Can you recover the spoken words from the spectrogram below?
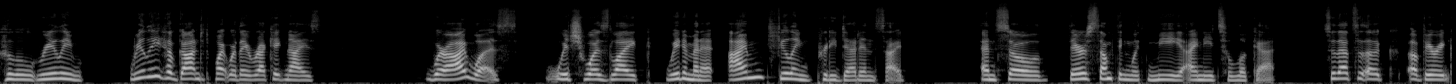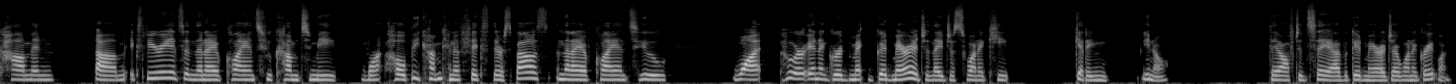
who really, really have gotten to the point where they recognize where I was, which was like, wait a minute, I'm feeling pretty dead inside, and so there's something with me I need to look at. So that's a, a very common um, experience. And then I have clients who come to me want, hoping I'm going to fix their spouse, and then I have clients who want who are in a good good marriage and they just want to keep getting, you know, they often say, "I have a good marriage, I want a great one,"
